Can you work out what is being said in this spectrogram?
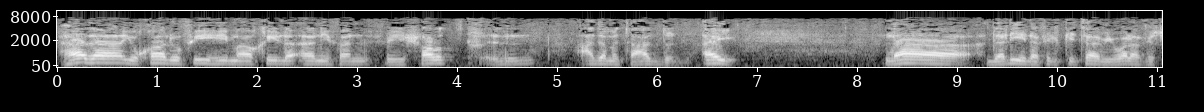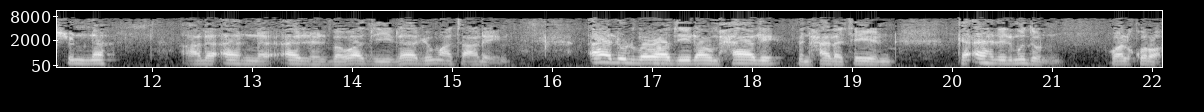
هذا يقال فيه ما قيل آنفا في شرط عدم التعدد. أي لا دليل في الكتاب ولا في السنة على أن أهل البوادي لا جمعة عليهم. أهل البوادي لهم حالة من حالتين كأهل المدن والقرى.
